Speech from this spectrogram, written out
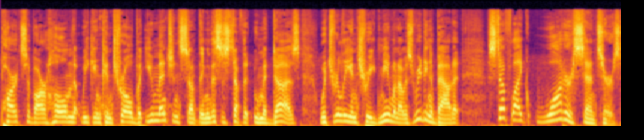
parts of our home that we can control. But you mentioned something, and this is stuff that Ooma does, which really intrigued me when I was reading about it. Stuff like water sensors.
